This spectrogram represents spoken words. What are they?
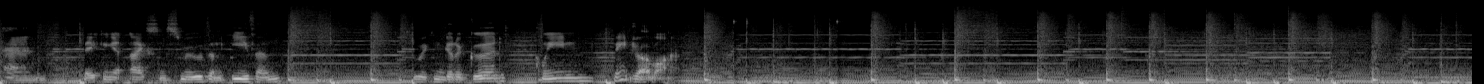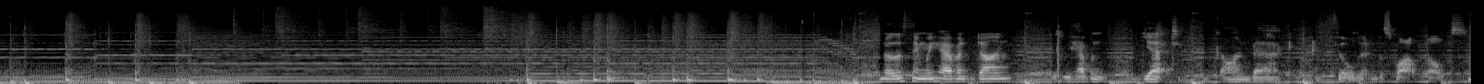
and making it nice and smooth and even so we can get a good, clean paint job on it. Another thing we haven't done is we haven't yet gone back and filled in the spot welds.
